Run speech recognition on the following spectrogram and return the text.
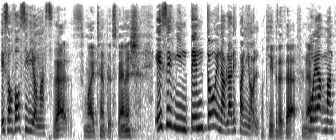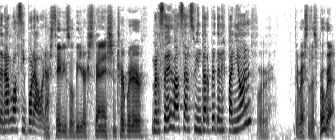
Esos dos idiomas. That's my attempt at Spanish. Ese es mi intento en hablar español. I'll keep it at that for now. Voy a mantenerlo así por ahora. Mercedes will be your Spanish interpreter Mercedes va a ser su intérprete en español for the rest of this program.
